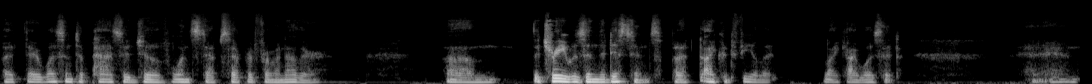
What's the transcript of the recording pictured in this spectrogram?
but there wasn't a passage of one step separate from another. Um, the tree was in the distance, but I could feel it like I was it. And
